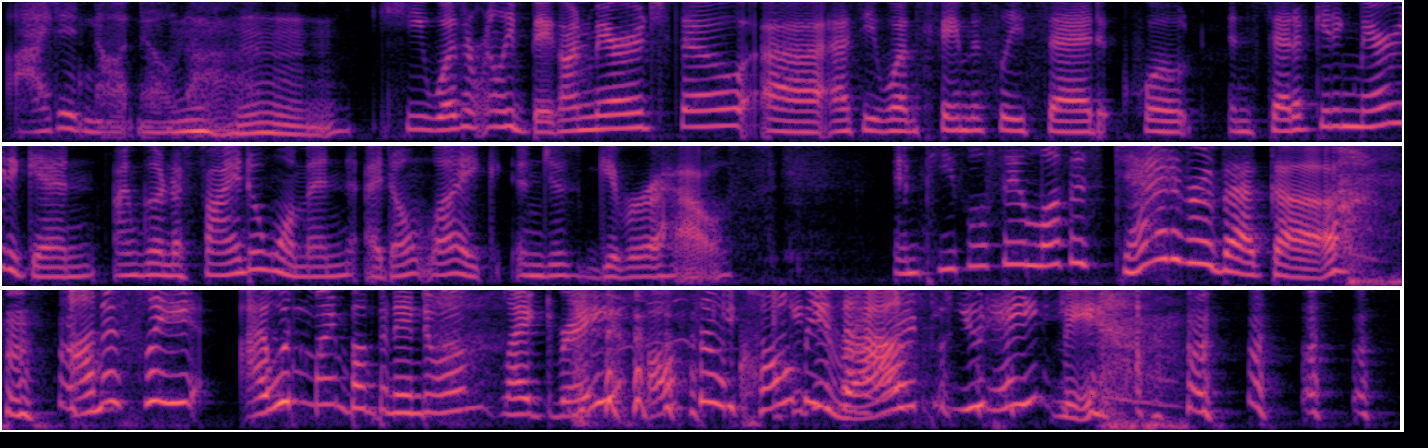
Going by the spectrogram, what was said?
I did not know that. He wasn't really big on marriage, though, uh, as he once famously said, "quote Instead of getting married again, I'm going to find a woman I don't like and just give her a house." And people say love is dead, Rebecca. Honestly, I wouldn't mind bumping into him. Like, right? Also, call me Rod. house. You'd hate me.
